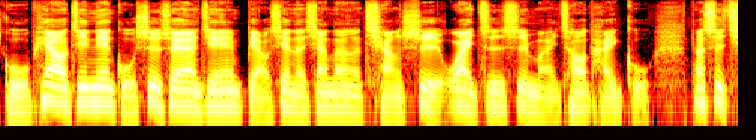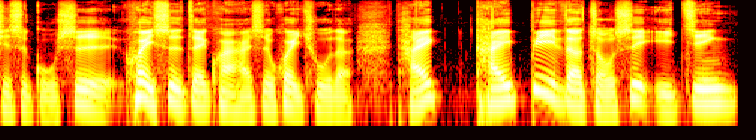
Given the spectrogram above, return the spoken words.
股票今天股市虽然今天表现得相当的强势，外资是买超台股，但是其实股市汇市这一块还是汇出的，台台币的走势已经。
